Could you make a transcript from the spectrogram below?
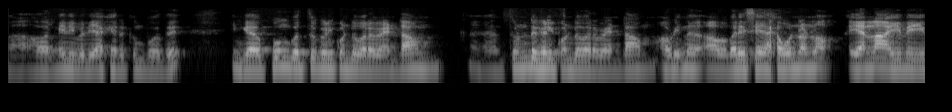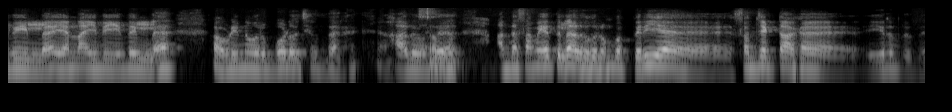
அவர் நீதிபதியாக இருக்கும்போது இங்க பூங்கொத்துகள் கொண்டு வர வேண்டாம் துண்டுகள் கொண்டு வர வேண்டாம் அப்படின்னு அவ வரிசையாக ஒன்னொன்னும் ஏன்னா இது இது இல்லை ஏன்னா இது இது இல்லை அப்படின்னு ஒரு போர்டு வச்சிருந்தாரு. அது வந்து. அந்த சமயத்துல அது ரொம்ப பெரிய சப்ஜெக்டாக இருந்தது.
